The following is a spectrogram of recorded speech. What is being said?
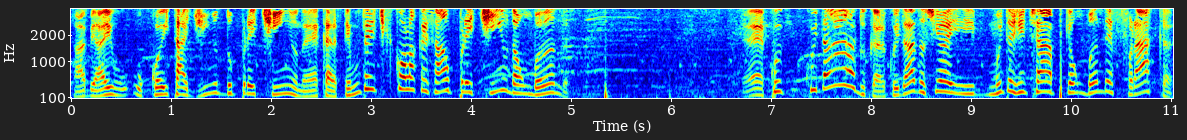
Sabe? Aí o, o coitadinho do pretinho, né, cara? Tem muita gente que coloca isso, ah, o pretinho da Umbanda. É, cu, cuidado, cara, cuidado assim, ó, e muita gente, ah, porque a Umbanda é fraca.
